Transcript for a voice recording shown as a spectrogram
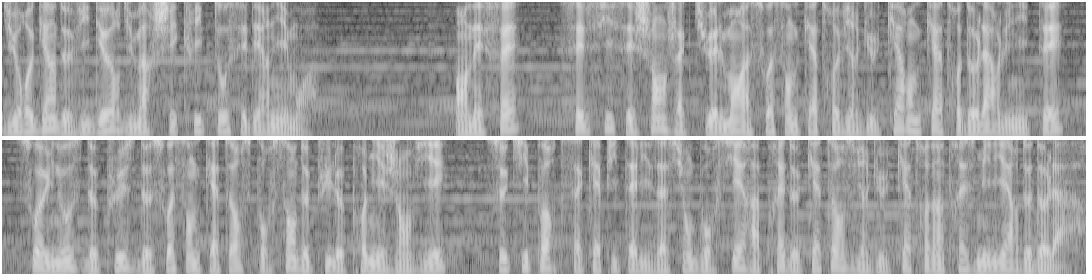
du regain de vigueur du marché crypto ces derniers mois. En effet, celle-ci s'échange actuellement à 64,44 dollars l'unité, soit une hausse de plus de 74% depuis le 1er janvier, ce qui porte sa capitalisation boursière à près de 14,93 milliards de dollars.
